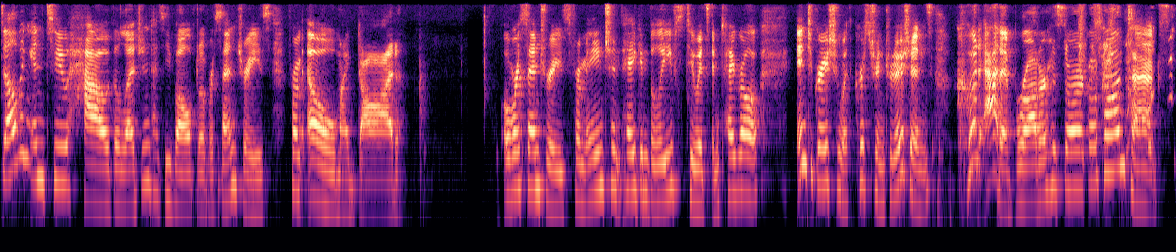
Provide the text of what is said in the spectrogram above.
Delving into how the legend has evolved over centuries from, oh my god, over centuries, from ancient pagan beliefs to its integral integration with Christian traditions, could add a broader historical context.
